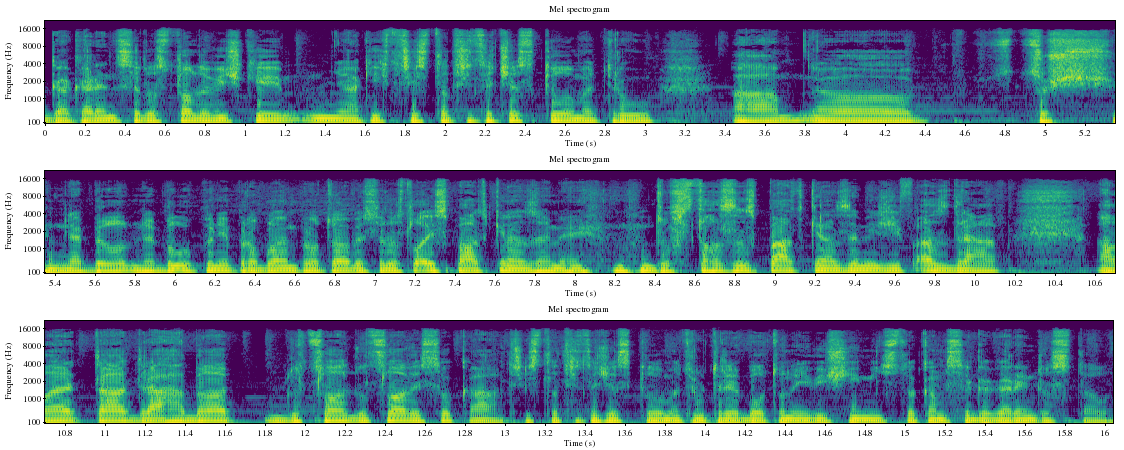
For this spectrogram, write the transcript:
Gagarin se dostal do výšky nějakých 336 kilometrů a uh, což nebyl, nebyl úplně problém pro to, aby se dostal i zpátky na zemi. dostal se zpátky na zemi živ a zdrav, ale ta dráha byla docela, docela vysoká, 336 km, které bylo to nejvyšší místo, kam se Gagarin dostal.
